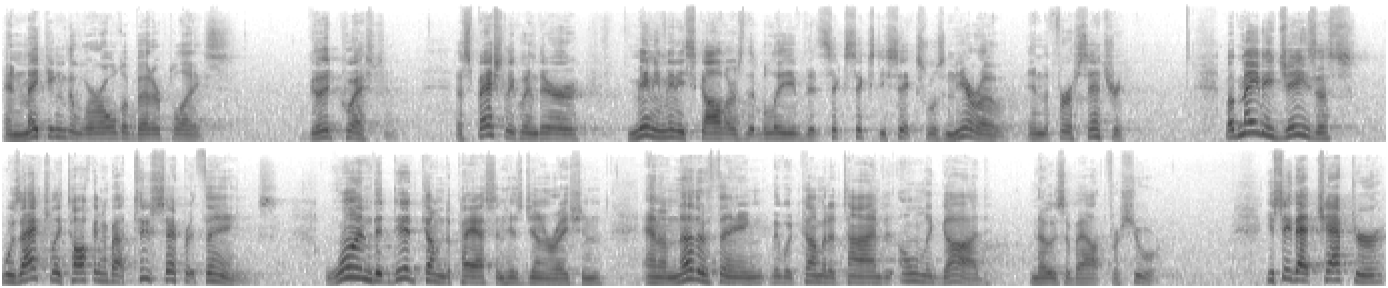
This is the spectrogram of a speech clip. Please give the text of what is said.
and making the world a better place? Good question, especially when there are many, many scholars that believe that 666 was Nero in the first century. But maybe Jesus was actually talking about two separate things one that did come to pass in his generation, and another thing that would come at a time that only God knows about for sure. You see, that chapter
